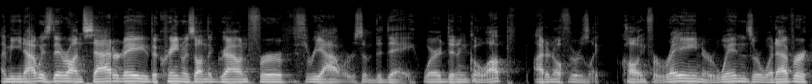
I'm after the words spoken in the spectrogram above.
I mean, I was there on Saturday. The crane was on the ground for three hours of the day where it didn't go up. I don't know if it was like calling for rain or winds or whatever.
